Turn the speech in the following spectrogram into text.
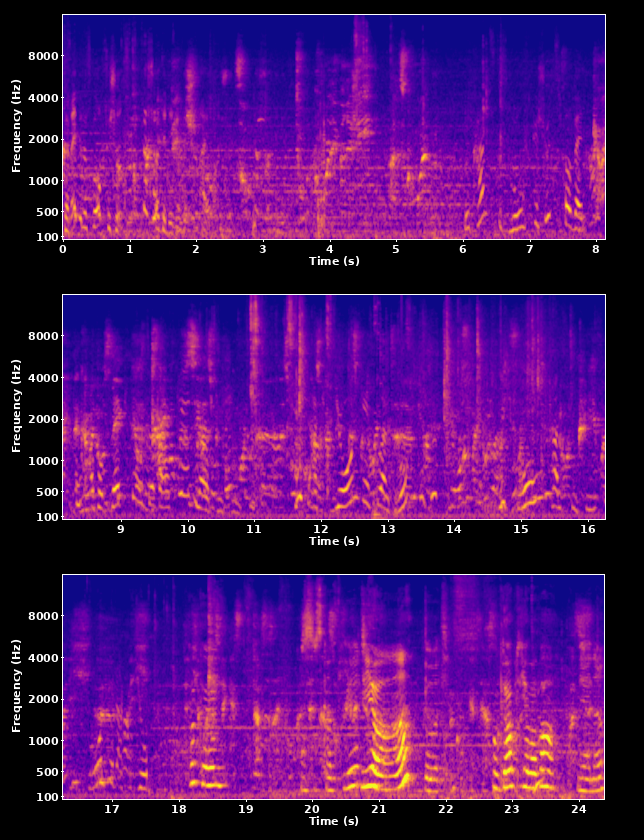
Verwende das Wurfgeschütz. Das sollte dir gefallen. Du Wurfgeschütz verwenden, auf Objekte und sogar Gegner schießen. Mit Aktion gehst du ans Wurfgeschütz. Mit Sprung kannst du schießen. Und mit Aktion Okay. Hast du es kapiert? Ja. Gut. Unglaublich, aber wahr. Ja, ne?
